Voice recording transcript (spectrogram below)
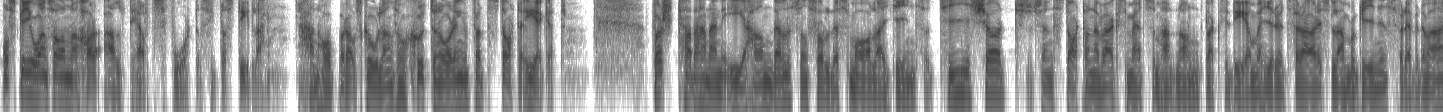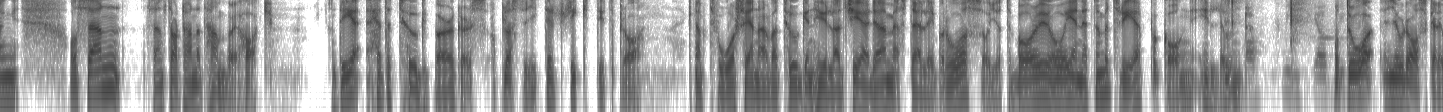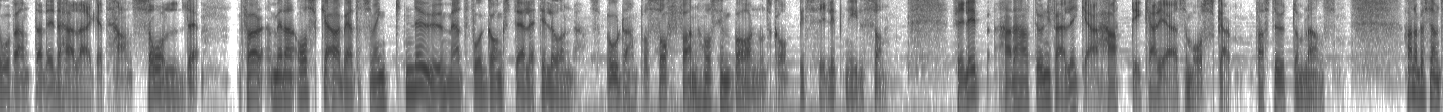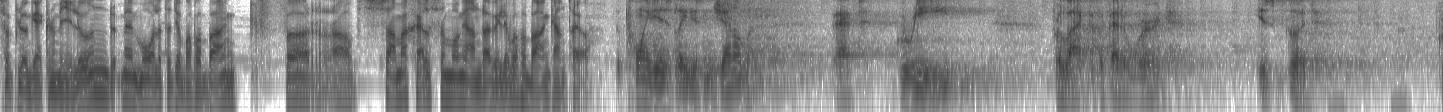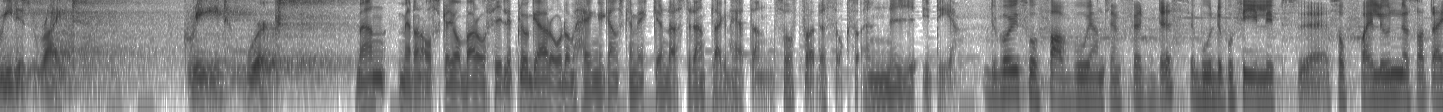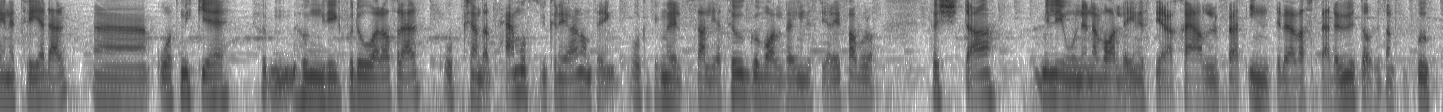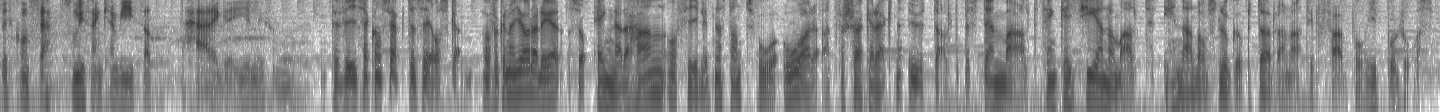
Oskar Johansson har alltid haft svårt att sitta stilla. Han hoppade av skolan som 17-åring för att starta eget. Först hade han en e-handel som sålde smala jeans och t-shirts. Sen startade han en verksamhet som hade någon slags idé om att hyra ut Ferraris och Lamborghinis för evenemang. Och sen, sen startade han ett hamburgerhak. Det hette Tugg Burgers och plötsligt gick det riktigt bra. Knappt två år senare var Tugg en hyllad kedja med ställe i Borås och Göteborg och enhet nummer tre på gång i Lund. Och då gjorde Oskar det oväntade i det här läget, han sålde. För medan Oskar arbetade som en knu med att få igång stället i Lund så bodde han på soffan hos sin barndomskompis Filip Nilsson. Filip hade haft ungefär lika hattig karriär som Oskar, fast utomlands. Han har bestämt sig för att plugga ekonomi i Lund med målet att jobba på bank för av samma skäl som många andra vill jobba på bank antar jag. The point is, ladies and gentlemen, that greed, for lack of a better word, is good. Greed is right. Greed works. Men medan Oskar jobbar och Filip pluggar och de hänger ganska mycket i den där studentlägenheten så föddes också en ny idé. Det var ju så Favvo egentligen föddes. Jag bodde på Filips eh, soffa i Lund. Jag startade in ett tre där. Uh, åt mycket hungrig Foodora och sådär. Och kände att här måste vi kunna göra någonting. Och fick möjlighet att sälja tugg och valde att investera i Favvo. Då. Första miljonerna valde jag att investera själv för att inte behöva späda ut oss utan för att få upp ett koncept som vi sen kan visa att det här är grejen. Liksom. Bevisa konceptet, säger Oskar. Och för att kunna göra det så ägnade han och Filip nästan två år att försöka räkna ut allt, bestämma allt, tänka igenom allt innan de slog upp dörrarna till Fabbo i Borås.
